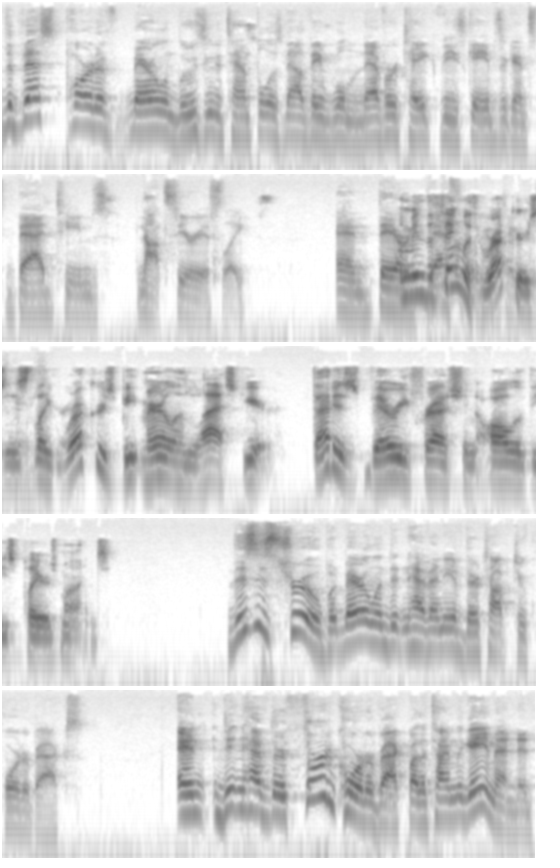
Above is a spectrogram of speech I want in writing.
the best part of Maryland losing to Temple is now they will never take these games against bad teams not seriously. And they I mean, the thing with Rutgers is like seriously. Rutgers beat Maryland last year. That is very fresh in all of these players' minds. This is true, but Maryland didn't have any of their top two quarterbacks, and didn't have their third quarterback by the time the game ended.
